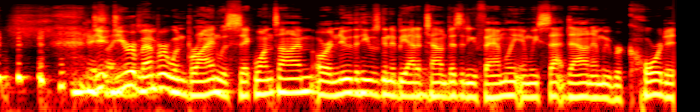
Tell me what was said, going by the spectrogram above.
In case Do you, I do you use- remember when Brian was sick one time or knew that he was going to be out of town visiting family and we sat down and we recorded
